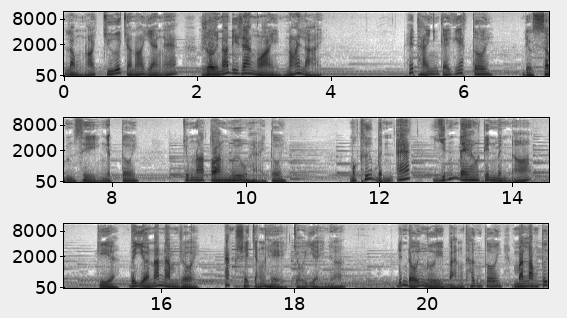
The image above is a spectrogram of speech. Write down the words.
lòng nó chứa cho nó gian ác, rồi nó đi ra ngoài nói lại. Hết thảy những kẻ ghét tôi đều sầm xì nghịch tôi, chúng nó toan mưu hại tôi. Một thứ bệnh ác dính đeo trên mình nó. Kìa, bây giờ nó nằm rồi, ắt sẽ chẳng hề trỗi dậy nữa. Đến đổi người bạn thân tôi mà lòng tôi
